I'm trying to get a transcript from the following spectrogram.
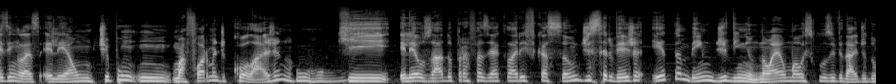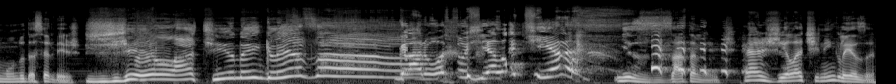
isinglass, ele é um tipo um- uma forma de colágeno Uhum. que ele é usado para fazer a clarificação de cerveja e também de vinho. Não é uma exclusividade do mundo da cerveja. Gelatina inglesa! Garoto gelatina. Exatamente. é a gelatina inglesa.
